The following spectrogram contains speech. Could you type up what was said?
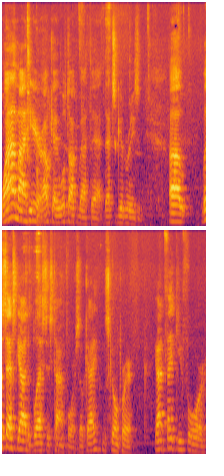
Why am I here? Okay, we'll talk about that. That's a good reason. Uh, let's ask God to bless this time for us, okay? Let's go in prayer. God, thank you for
